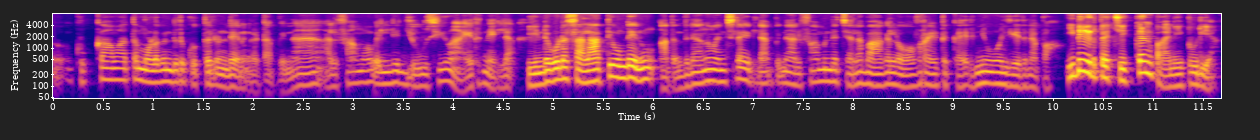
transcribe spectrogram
കുക്കാവാത്ത മുളകിന്റെ ഒരു കുത്തലുണ്ടായിരുന്നു കേട്ടോ. പിന്നെ അൽഫാമ് വലിയ ജ്യൂസിയും ആയിരുന്നില്ല. ഇതിന്റെ കൂടെ സലാത്തി ഉണ്ടേനു. അതെന്തിനാന്ന് മനസ്സിലായില്ല പിന്നെ അൽഫാമിന്റെ ചില ഭാഗം ഓവറായിട്ട് കരിഞ്ഞു പോവുകയും ചെയ്തിനപ്പാ. ഇത് എടുത്ത ചിക്കൻ പാനിപ്പൂരിയാണ്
